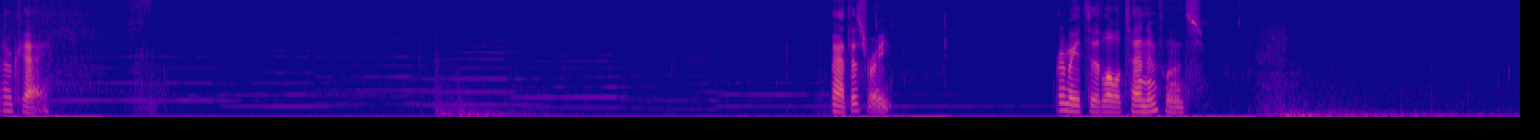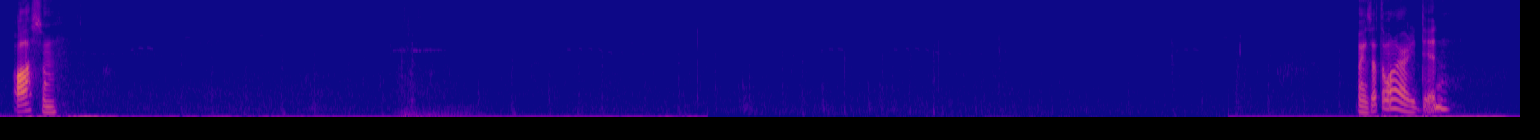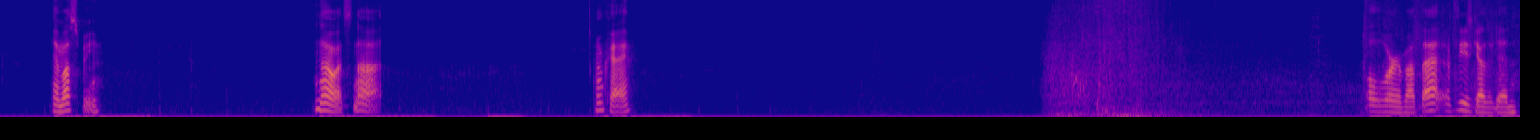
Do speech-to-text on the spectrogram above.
Okay. At this rate, we're gonna make it to level 10 influence. Awesome. Wait, is that the one I already did? It must be. No, it's not. Okay. I'll worry about that if these guys are dead.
